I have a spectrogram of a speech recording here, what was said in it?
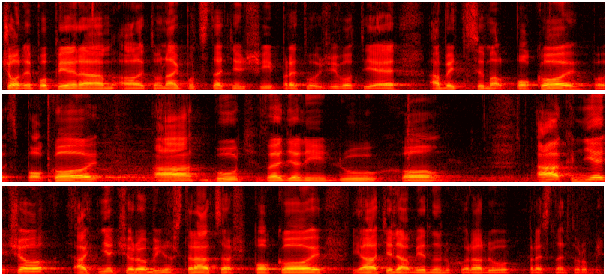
čo nepopírám, ale to najpodstatnější pre tvoj život je, aby si mal pokoj, povedz pokoj, a buď vedený duchom ak niečo, ak niečo robíš a pokoj, já ti dám jednoduchou radu, presne to robiť.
